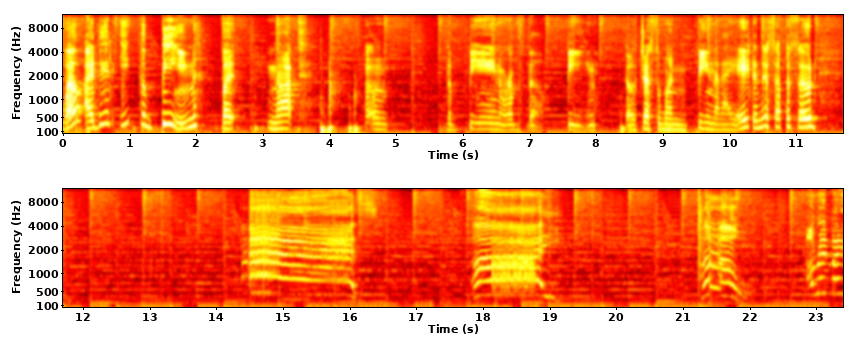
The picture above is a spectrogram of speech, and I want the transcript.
Well, I did eat the bean, but not of the bean or of the bean. So it's just the one bean that I ate in this episode. Yes! I! Oh! Alright, my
